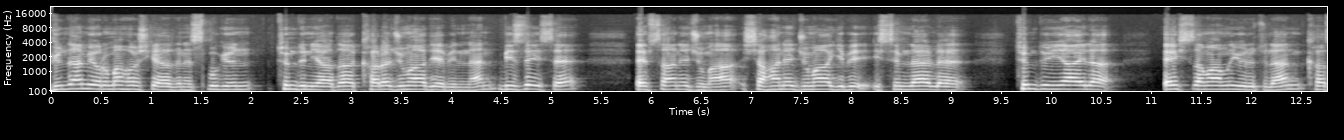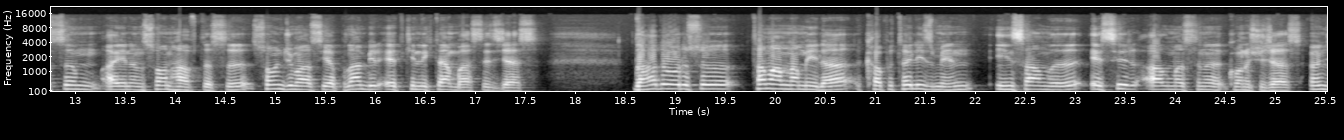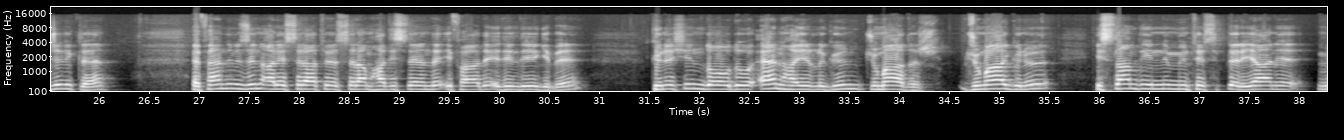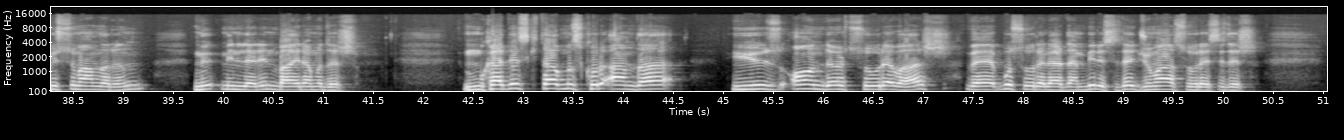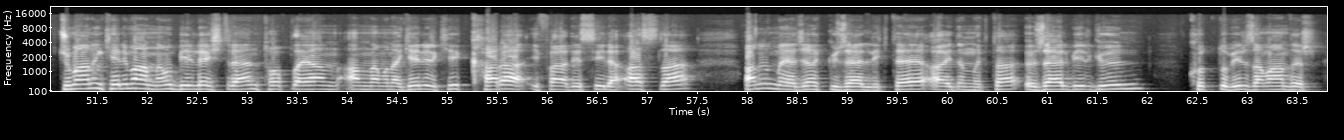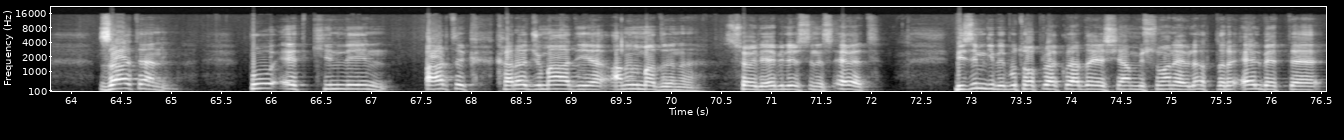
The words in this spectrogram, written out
Gündem yoruma hoş geldiniz. Bugün tüm dünyada Kara Cuma diye bilinen, bizde ise Efsane Cuma, Şahane Cuma gibi isimlerle tüm dünyayla eş zamanlı yürütülen Kasım ayının son haftası, son cuması yapılan bir etkinlikten bahsedeceğiz. Daha doğrusu tam anlamıyla kapitalizmin insanlığı esir almasını konuşacağız. Öncelikle Efendimizin aleyhissalatü vesselam hadislerinde ifade edildiği gibi güneşin doğduğu en hayırlı gün cumadır. Cuma günü İslam dininin müntesipleri yani Müslümanların, müminlerin bayramıdır. Mukaddes kitabımız Kur'an'da 114 sure var ve bu surelerden birisi de Cuma suresidir. Cuma'nın kelime anlamı birleştiren, toplayan anlamına gelir ki kara ifadesiyle asla anılmayacak güzellikte, aydınlıkta özel bir gün, kutlu bir zamandır. Zaten bu etkinliğin artık Kara Cuma diye anılmadığını söyleyebilirsiniz. Evet, bizim gibi bu topraklarda yaşayan Müslüman evlatları elbette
